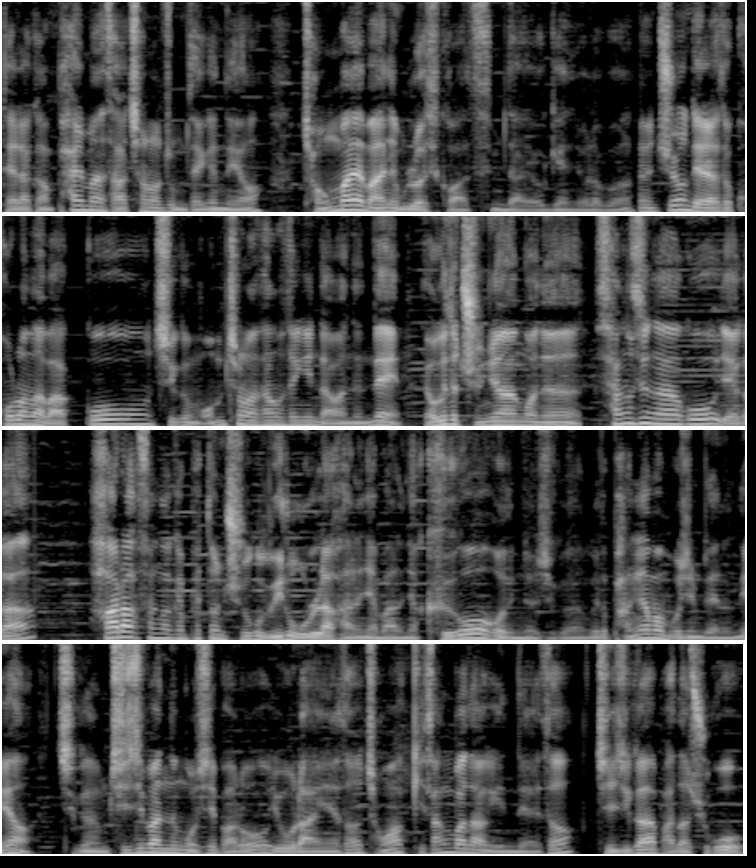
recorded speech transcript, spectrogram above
대략 한 8만 4천 원좀 되겠네요. 정말 많이 물렸을 것 같습니다 여기엔 여러분. 쭉 내려서 코로나 맞고 지금 엄청난 상승이 나왔는데 여기서 중요한 거는 상승하고 얘가 하락 삼각형 패턴 주고 위로 올라가느냐 마느냐 그거거든요 지금. 그래서 방향만 보시면 되는데요. 지금 지지받는 곳이 바로 요 라인에서 정확히 쌍바닥 인내에서 지지가 받아주고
